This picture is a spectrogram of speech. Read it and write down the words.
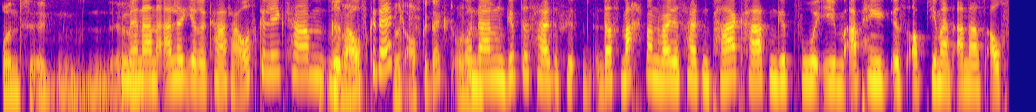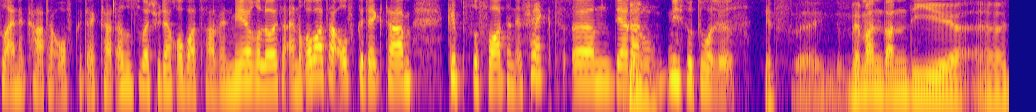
Und äh, wenn dann alle ihre Karte ausgelegt haben, wird genau, aufgedeckt. Wird aufgedeckt. Und, und, dann gibt es halt, das macht man, weil es halt ein paar Karten gibt, wo eben abhängig ist, ob jemand anders auch so eine Karte aufgedeckt hat. Also zum Beispiel der Roboter. Wenn mehrere Leute einen Roboter aufgedeckt haben, gibt es sofort einen Effekt, ähm, der genau. dann nicht so toll ist. Jetzt, äh, wenn man dann die, äh,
